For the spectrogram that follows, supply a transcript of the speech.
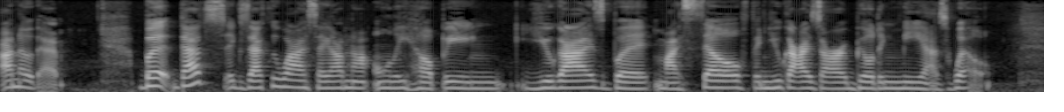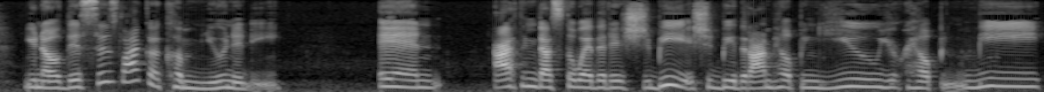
I know that but that's exactly why I say I'm not only helping you guys, but myself, and you guys are building me as well. You know, this is like a community. And I think that's the way that it should be. It should be that I'm helping you, you're helping me,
